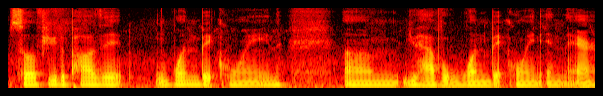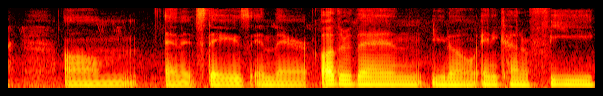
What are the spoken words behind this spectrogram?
so if you deposit one Bitcoin, um, you have one Bitcoin in there. Um, and it stays in there other than, you know, any kind of fee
